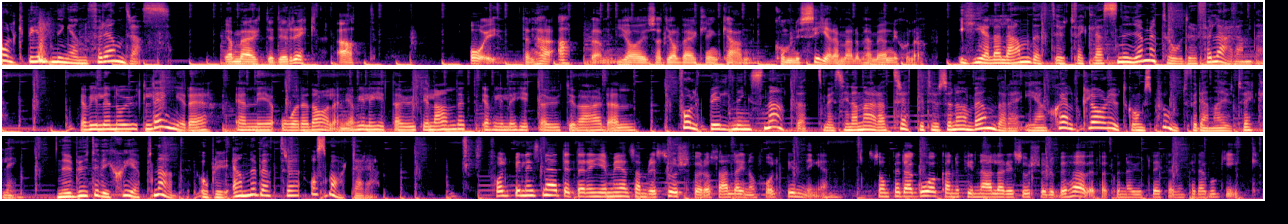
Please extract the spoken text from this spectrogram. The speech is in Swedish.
Folkbildningen förändras. Jag märkte direkt att oj, den här appen gör ju så att jag verkligen kan kommunicera med de här människorna. I hela landet utvecklas nya metoder för lärande. Jag ville nå ut längre än i Åredalen. Jag ville hitta ut i landet, jag ville hitta ut i världen. Folkbildningsnätet med sina nära 30 000 användare är en självklar utgångspunkt för denna utveckling. Nu byter vi skepnad och blir ännu bättre och smartare. Folkbildningsnätet är en gemensam resurs för oss alla inom folkbildningen. Som pedagog kan du finna alla resurser du behöver för att kunna utveckla din pedagogik.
